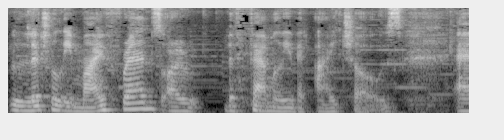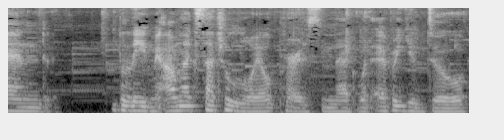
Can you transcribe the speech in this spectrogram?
literally my friends are the family that i chose. And believe me, I'm like such a loyal person that whatever you do,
